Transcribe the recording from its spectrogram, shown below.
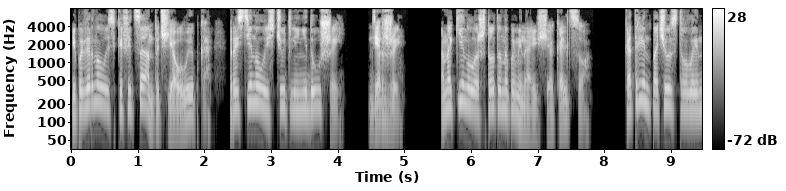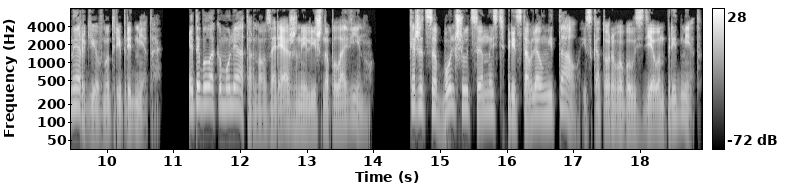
и повернулась к официанту, чья улыбка растянулась чуть ли не до ушей. «Держи». Она кинула что-то напоминающее кольцо. Катрин почувствовала энергию внутри предмета. Это был аккумулятор, но заряженный лишь наполовину. Кажется, большую ценность представлял металл, из которого был сделан предмет.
